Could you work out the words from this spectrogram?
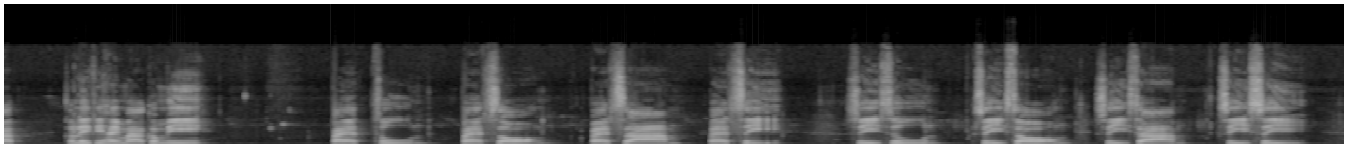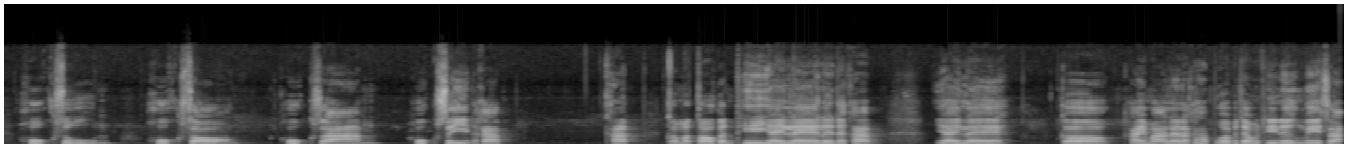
ครับ ก็เลขที่ให้มาก็มี 80 82 83 84 40 42 43 44 60 62 63 64 นะครับ ครับ ก็มาต่อกันที่ยายแลเลยนะครับ ยายแลก็ให้มาแล้วนะครับงวดประจำวันที่ 1 เมษา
